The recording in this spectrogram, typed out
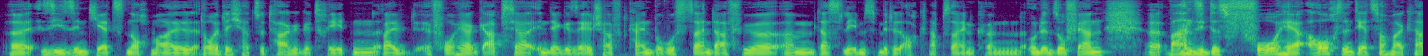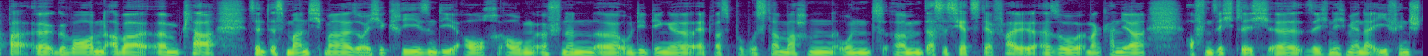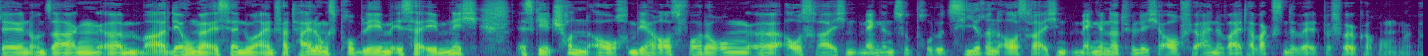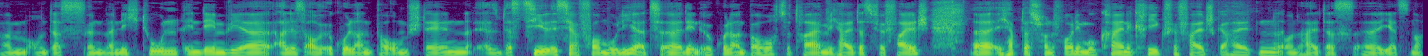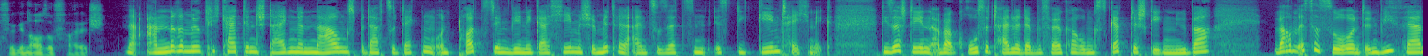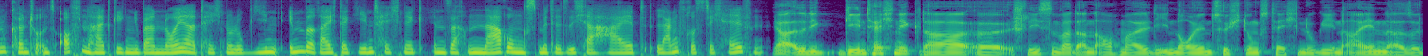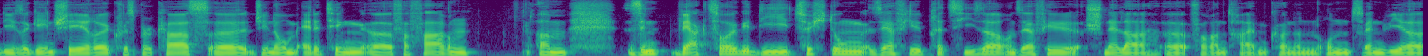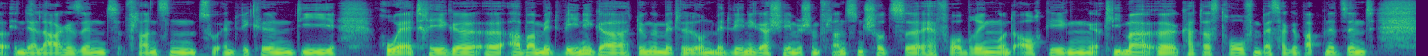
Äh, sie sind jetzt nochmal deutlicher zutage getreten, weil äh, vorher gab es ja in der Gesellschaft kein Bewusstsein dafür, ähm, dass Lebensmittel auch knapp sein können. Und insofern waren sie das vorher auch, sind jetzt noch mal knapper geworden. Aber ähm, klar, sind es manchmal solche Krisen, die auch Augen öffnen und die Dinge etwas bewusster machen. Und ähm, das ist jetzt der Fall. Also man kann ja offensichtlich äh, sich nicht mehr naiv hinstellen und sagen, ähm, ah, der Hunger ist ja nur ein Verteilungsproblem, ist er eben nicht. Es geht schon auch um die Herausforderung, äh, ausreichend Mengen zu produzieren, ausreichend Mengen natürlich auch für eine weiter wachsende Weltbevölkerung. Ähm, und das können wir nicht tun, indem wir alles auf Ökolandbau umstellen. Also das Ziel ist ja formuliert, äh, den Ökolandbau hochzutreiben. Ich halte das für falsch. Äh, ich habe das schon vor dem Ukraine-Krieg für falsch gehalten und halte das äh, jetzt noch für genauso falsch. Eine andere Möglichkeit, den steigenden Nahrungsbedarf zu decken und trotzdem weniger chemische Mittel einzusetzen, ist die Gentechnik. Dieser stehen aber große Teile der Bevölkerung skeptisch gegenüber. Warum ist das so und inwiefern könnte uns Offenheit gegenüber neuer Technologien im Bereich der Gentechnik in Sachen Nahrungsmittelsicherheit langfristig helfen? Ja, also die Gentechnik, da äh, schließen wir dann auch mal die neuen Züchtungstechnologien ein, also diese Genschere, CRISPR-Cas, äh, Genome Editing äh, Verfahren. Ähm, sind Werkzeuge, die Züchtung sehr viel präziser und sehr viel schneller äh, vorantreiben können. Und wenn wir in der Lage sind, Pflanzen zu entwickeln, die hohe Erträge, äh, aber mit weniger Düngemittel und mit weniger chemischem Pflanzenschutz äh, hervorbringen und auch gegen Klimakatastrophen besser gewappnet sind,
